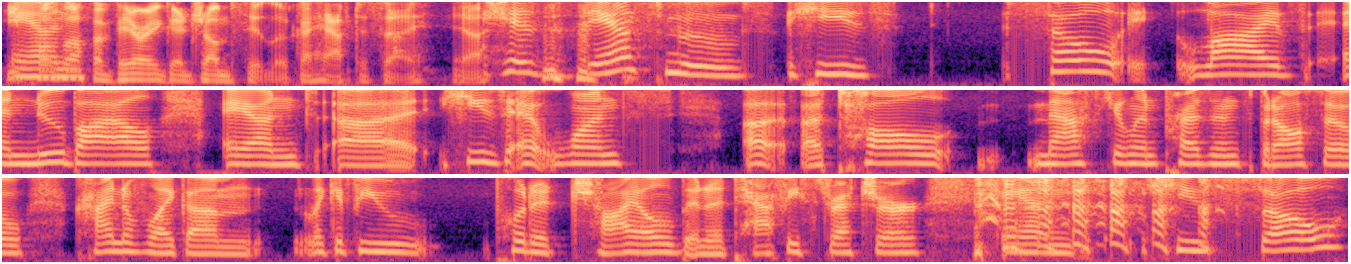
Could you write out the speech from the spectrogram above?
He and pulls off a very good jumpsuit look, I have to say. Yeah. his dance moves, he's so lithe and nubile, and uh, he's at once a, a tall, masculine presence, but also kind of like um like if you put a child in a taffy stretcher, and he's so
